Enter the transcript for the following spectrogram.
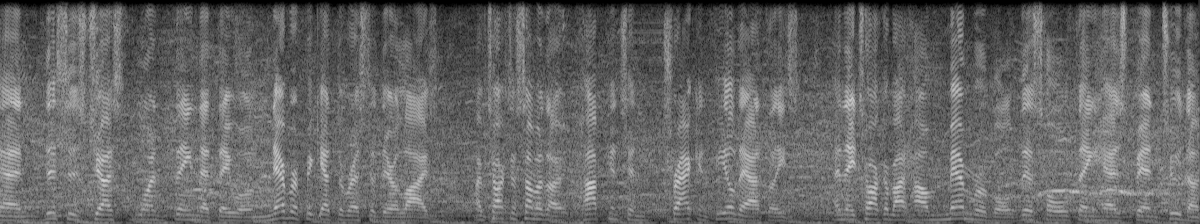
and this is just one thing that they will never forget the rest of their lives. I've talked to some of the Hopkinton track and field athletes, and they talk about how memorable this whole thing has been to them,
